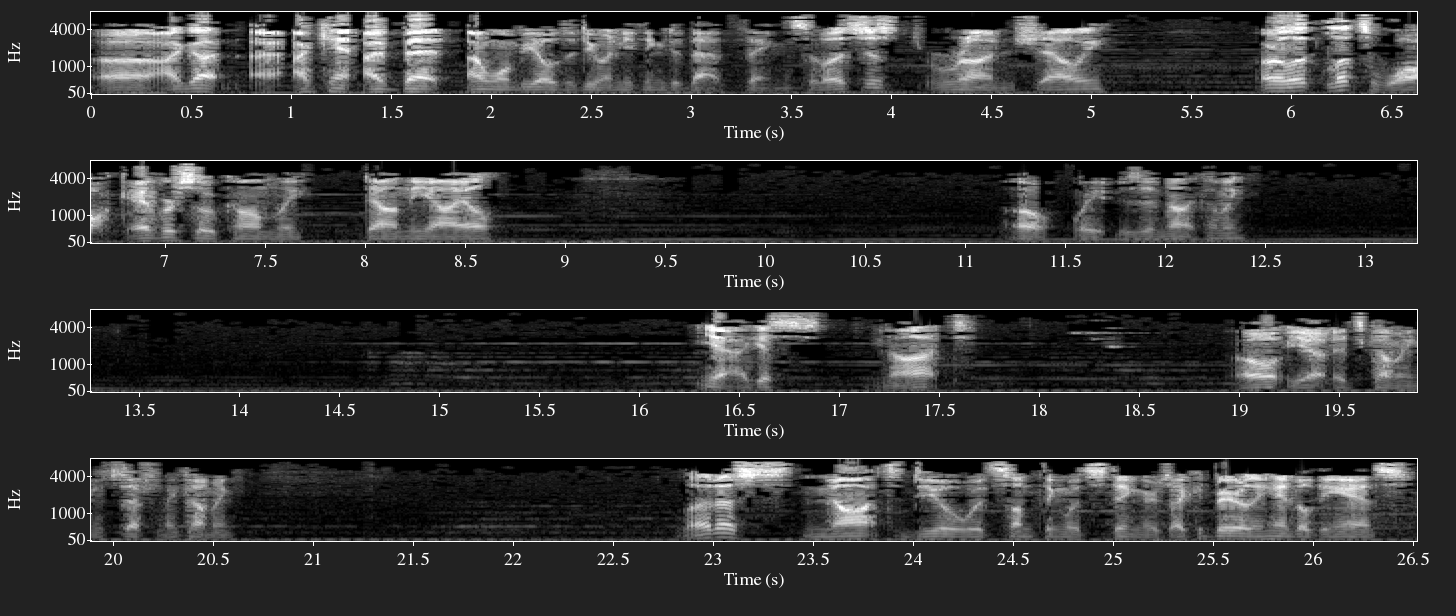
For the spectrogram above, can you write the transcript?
Uh, I got, I, I can't, I bet I won't be able to do anything to that thing, so let's just run, shall we? Or let, let's walk ever so calmly down the aisle. Oh, wait, is it not coming? Yeah, I guess not. Oh, yeah, it's coming. It's definitely coming. Let us not deal with something with stingers. I could barely handle the ants.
